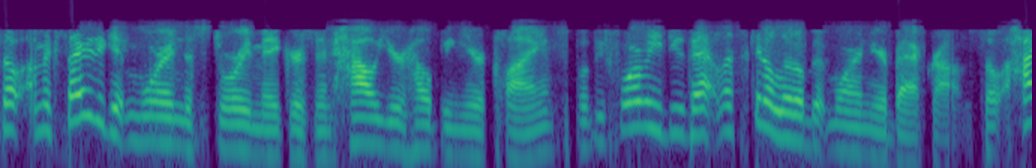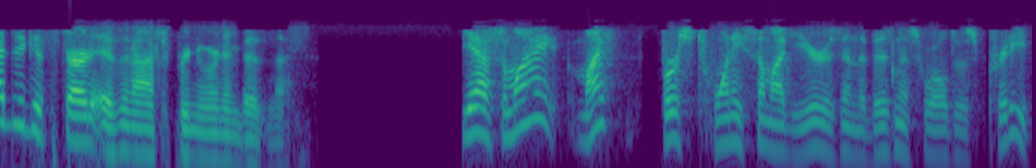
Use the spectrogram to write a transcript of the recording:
So I'm excited to get more into Storymakers and how you're helping your clients. But before we do that, let's get a little bit more in your background. So how did you get started as an entrepreneur and in business? Yeah, so my my first 20 some odd years in the business world was pretty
